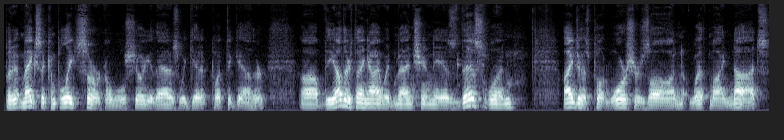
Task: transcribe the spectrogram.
but it makes a complete circle. We'll show you that as we get it put together. Uh, the other thing I would mention is this one, I just put washers on with my nuts.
